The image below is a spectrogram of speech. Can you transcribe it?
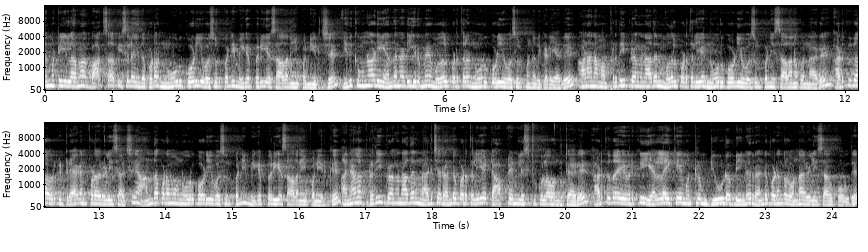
அது மட்டும் இல்லாமல் பாக்ஸ் ஆஃபீஸில் இந்த படம் நூறு கோடியை வசூல் பண்ணி மிகப்பெரிய சாதனையை பண்ணிருச்சு. இதுக்கு முன்னாடி எந்த நடிகருமே முதல் படத்தில் நூறு கோடியை வசூல் பண்ணது கிடையாது. ஆனால் நம்ம பிரதீப் ரங்கநாதன் முதல் படத்துலேயே நூறு கோடியை வசூல் பண்ணி சாதனை பண்ணாரு. அடுத்ததாக அவருக்கு டிராகன் படம் ரிலீஸ் ஆச்சு. அந்த படமும் நூறு கோடியை வசூல் பண்ணி மிகப்பெரிய சாதனை பண்ணியிருக்கு. அதனால பிரதீப் ரங்கநாதன் நடித்த ரெண்டு படத்திலேயே டாப் டென் லிஸ்ட்டுக்குள்ளே வந்துட்டாரு. அடுத்ததாக இவருக்கு எல்ஐகே மற்றும் டியூட் அப்படின்னு ரெண்டு படங்கள் ஒன்றா ரிலீஸ் ஆக போகுது.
